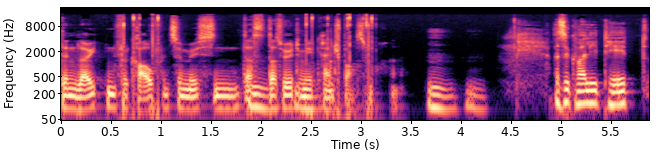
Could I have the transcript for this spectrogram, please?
den Leuten verkaufen zu müssen. Das, mhm. das würde mir keinen Spaß machen. Mhm. Also Qualität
